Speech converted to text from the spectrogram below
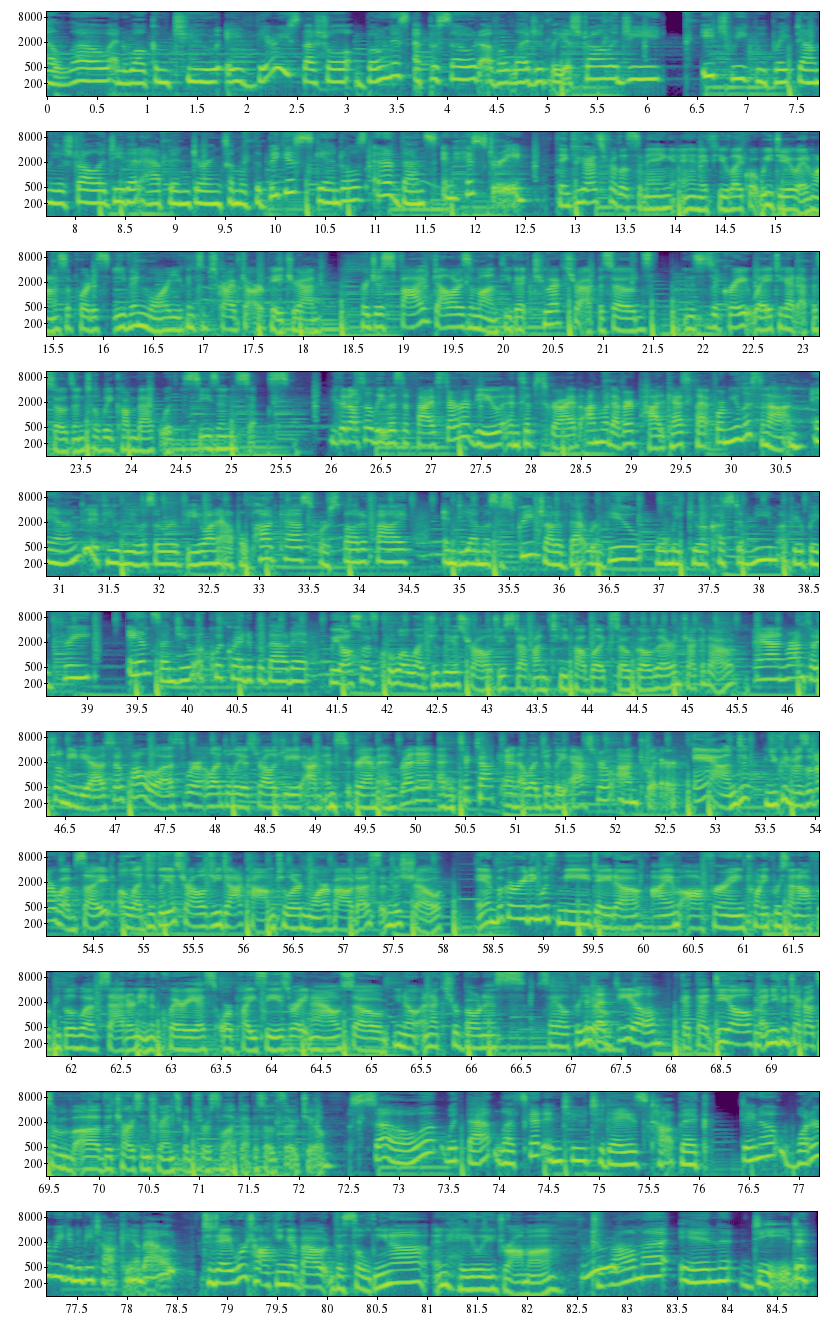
Hello, and welcome to a very special bonus episode of Allegedly Astrology. Each week, we break down the astrology that happened during some of the biggest scandals and events in history. Thank you guys for listening. And if you like what we do and want to support us even more, you can subscribe to our Patreon. For just $5 a month, you get two extra episodes. And this is a great way to get episodes until we come back with season six. You could also leave us a five star review and subscribe on whatever podcast platform you listen on. And if you leave us a review on Apple Podcasts or Spotify and DM us a screenshot of that review, we'll make you a custom meme of your big three and send you a quick write up about it. We also have cool allegedly astrology stuff on TeePublic, so go there and check it out. And we're on social media, so follow us. We're allegedly astrology on Instagram and Reddit and TikTok, and allegedly astro on Twitter. And you can visit our website, allegedlyastrology.com, to learn more about us and the show and book a reading with me, Dana. I am offering 20% off for people who have Saturn in Aquarius or Pisces right now. So, you know, an extra bonus sale for you. Get that deal. Get that deal. And you can check out some of uh, the charts and transcripts for select episodes there too. So, with that, let's get into today's topic. Dana, what are we going to be talking about? Today, we're talking about the Selena and Hailey drama. Drama indeed.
